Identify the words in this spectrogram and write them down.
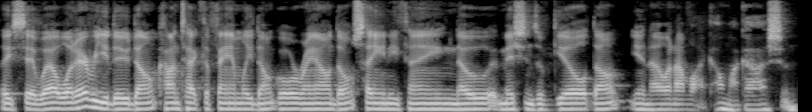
they said, well, whatever you do, don't contact the family, don't go around, don't say anything, no admissions of guilt, don't, you know. And I'm like, oh my gosh. And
